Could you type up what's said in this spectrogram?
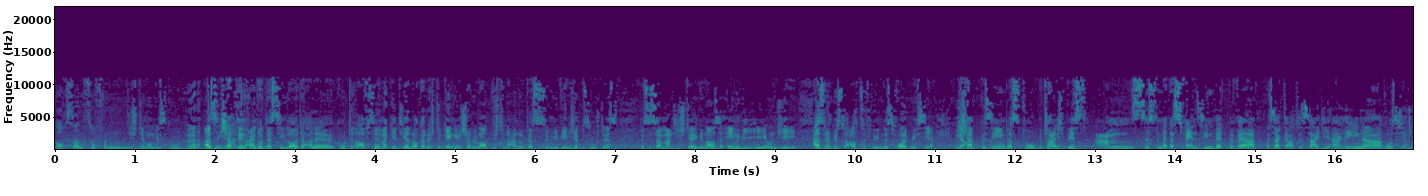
Auch sonst so von Die Stimmung ist gut, ne? Also ich Ja, habe den Eindruck, dass die Leute alle gut drauf sind. Man geht hier locker durch die Gänge. Ich habe überhaupt nicht den Eindruck, dass es irgendwie weniger besucht ist. Das ist an manchen Stellen genauso eng wie eh und je. Also dann bist du auch zufrieden, das freut mich sehr. Ich Ja. habe gesehen, dass du beteiligt bist am System Matters Fanzine-Wettbewerb. Man sagt ja auch, das sei die Arena, wo sich die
